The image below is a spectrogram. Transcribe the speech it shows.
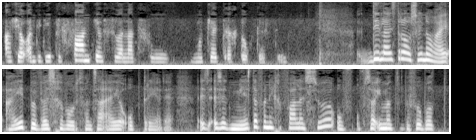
as jou antidepressant jou so laat voel, moet jy terug dokter sien. Die luisteraar sê nou hy hy het bewus geword van sy eie optrede. Is is dit meeste van die gevalle so of of sou iemand byvoorbeeld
